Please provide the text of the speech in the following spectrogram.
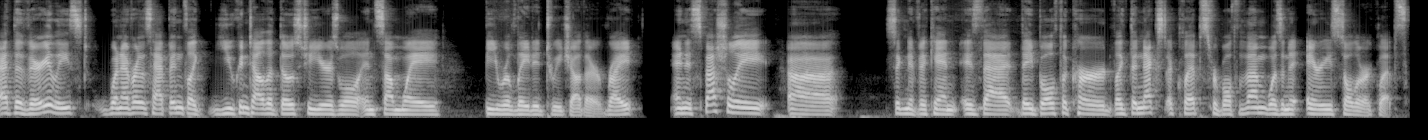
at the very least, whenever this happens, like you can tell that those two years will in some way be related to each other, right? And especially uh, significant is that they both occurred, like the next eclipse for both of them was an Aries solar eclipse.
